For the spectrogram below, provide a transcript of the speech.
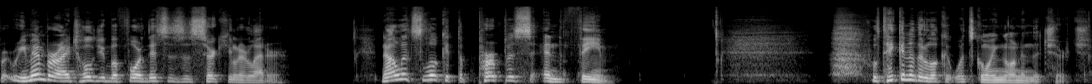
Remember, I told you before, this is a circular letter. Now let's look at the purpose and theme. We'll take another look at what's going on in the church.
